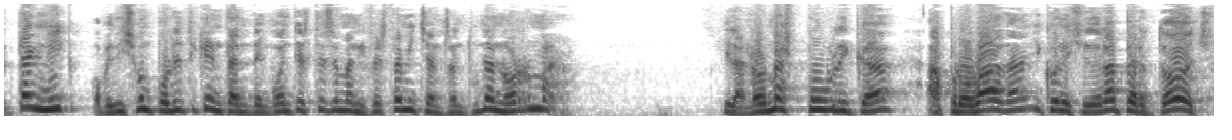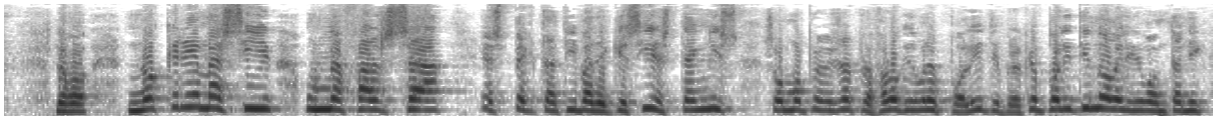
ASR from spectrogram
El tècnic obedeix a un polític en tant en quant este se manifesta mitjançant una norma. I la norma és pública, aprovada i coneixedora per tots. Luego, no creem així una falsa expectativa de que sí, els tècnics són molt professors, però el que diuen els polítics. Però és que el polític no ve a un tècnic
